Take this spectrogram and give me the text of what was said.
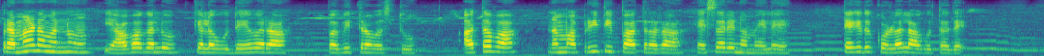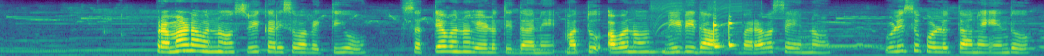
ಪ್ರಮಾಣವನ್ನು ಯಾವಾಗಲೂ ಕೆಲವು ದೇವರ ಪವಿತ್ರ ವಸ್ತು ಅಥವಾ ನಮ್ಮ ಪ್ರೀತಿ ಪಾತ್ರರ ಹೆಸರಿನ ಮೇಲೆ ತೆಗೆದುಕೊಳ್ಳಲಾಗುತ್ತದೆ. ಪ್ರಮಾಣವನ್ನು ಸ್ವೀಕರಿಸುವ ವ್ಯಕ್ತಿಯು ಸತ್ಯವನ್ನು ಹೇಳುತ್ತಿದ್ದಾನೆ ಮತ್ತು ಅವನು ನೀಡಿದ ಭರವಸೆಯನ್ನು ಉಳಿಸಿಕೊಳ್ಳುತ್ತಾನೆ ಎಂದು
